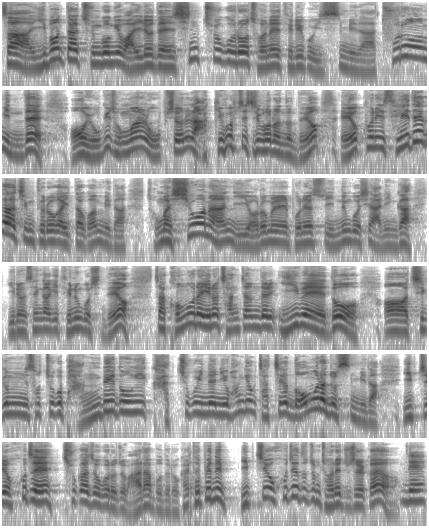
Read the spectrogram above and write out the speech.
자, 이번 달 준공이 완료된 신축으로 전해드리고 있습니다. 투룸인데, 어, 여기 정말 옵션을 아낌없이 집어넣는데요. 에어컨이 세대가 지금 들어가 있다고 합니다. 정말 시원한 이 여름을 보낼 수 있는 곳이 아닌가 이런 생각이 드는 곳인데요. 자, 건물의 이런 장점들 이외에도 어, 지금 서초구 방배동이 갖추고 있는 이 환경 자체가 너무나 좋습니다. 입지의 호재 추가적으로 좀 알아보도록 할 대표님, 입지의 호재도 좀 전해주실까요? 네,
